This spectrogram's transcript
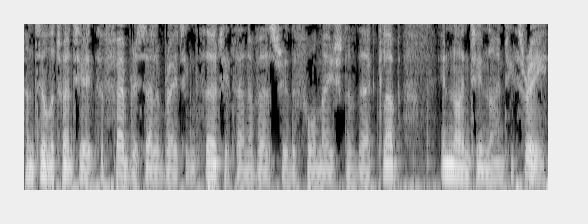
until the 28th of February, celebrating 30th anniversary of the formation of their club in 1993.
